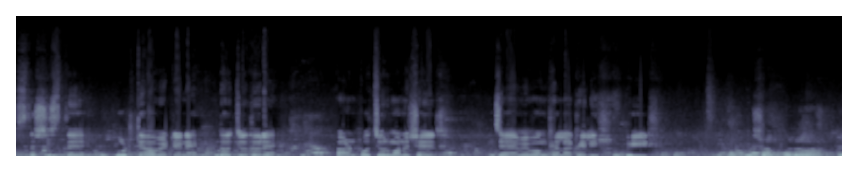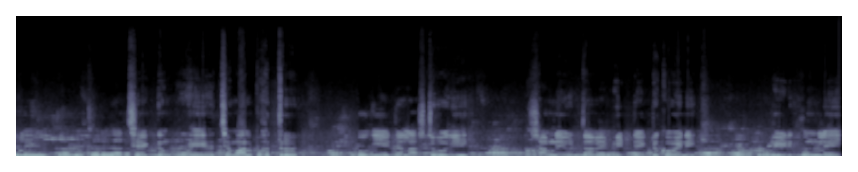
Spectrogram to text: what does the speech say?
আস্তে সিস্তে উঠতে হবে ট্রেনে ধৈর্য ধরে। কারণ প্রচুর মানুষের জ্যাম এবং ঠেলাঠেলি, ভিড়। সবগুলো ফেলেই উঠতে হবে। চলে যাচ্ছে একদম। এই হচ্ছে মালপত্র। বগি, এটা লাস্ট বগি। সামনেই উঠতে হবে, ভিড়টা একটু কমে নিক। ভিড় কমলেই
